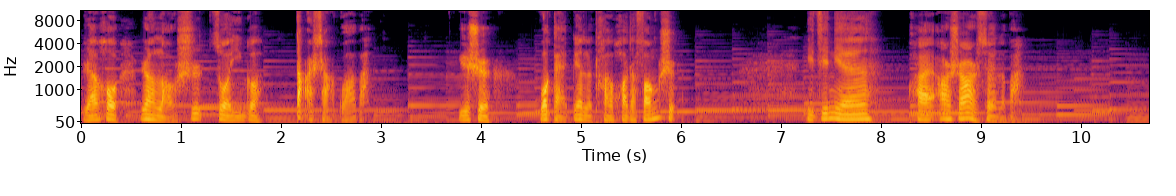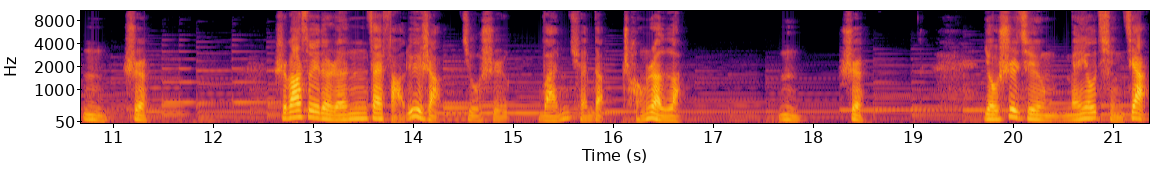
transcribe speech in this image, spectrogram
然后让老师做一个大傻瓜吧。于是，我改变了谈话的方式。你今年快二十二岁了吧？嗯，是。十八岁的人在法律上就是完全的成人了。嗯，是。有事情没有请假，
